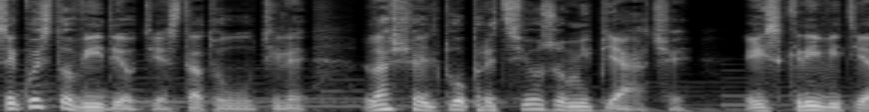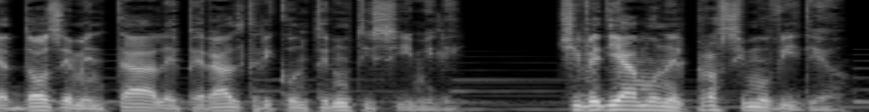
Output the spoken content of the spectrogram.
Se questo video ti è stato utile, lascia il tuo prezioso mi piace e iscriviti a Dose Mentale per altri contenuti simili. Ci vediamo nel prossimo video.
